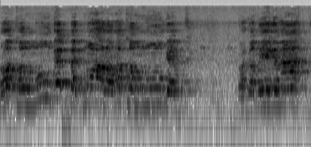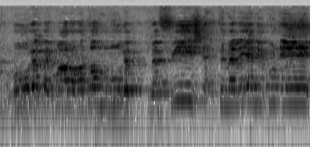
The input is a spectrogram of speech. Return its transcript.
رقم موجب مجموع على رقم موجب. رقم إيه يا جماعة؟ موجب مجموع على رقم موجب. مفيش احتمالية ان يكون إيه؟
